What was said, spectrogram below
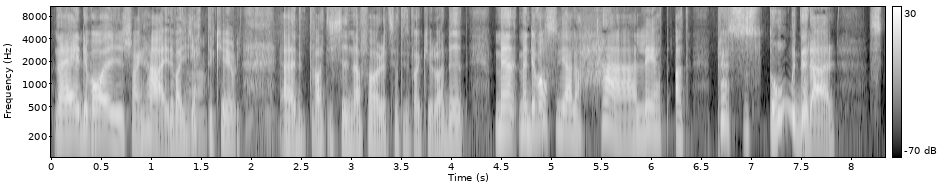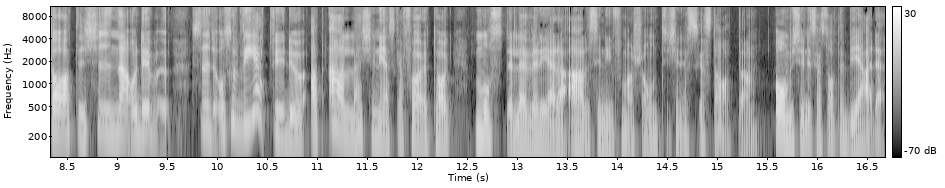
Nej, det var i Shanghai. Det var jättekul. Jag hade inte varit i Kina förut så det var kul att vara dit. Men, men det var så jävla härligt att plötsligt stod det där staten Kina. Och, det, och så vet vi ju att alla kinesiska företag måste leverera all sin information till kinesiska staten. Om kinesiska staten begär det.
